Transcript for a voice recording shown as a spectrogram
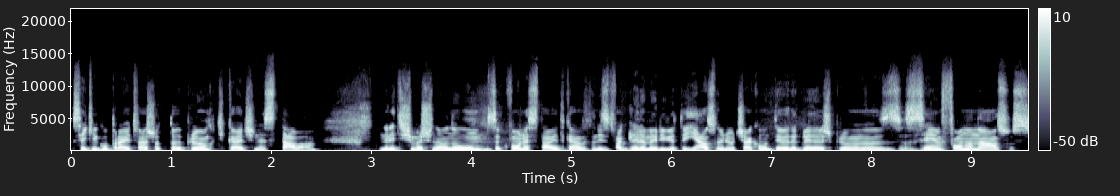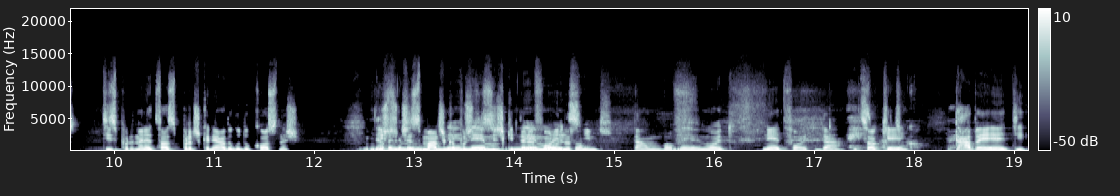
всеки го прави това, защото той, примерно, ако ти каже, че не става, нали, ти ще имаш едно на ум за какво не става и така. Нали? Затова гледаме ревюта. Ясно е, не очаквам от тебе да гледаш, примерно, на- за Zenfone на Asus. Ти, според мен, това с пръчка няма да го докоснеш. Да, Нищо, че смачка не- почти не е- всички не е телефони на моето. снимки. Там в... Не е моето. Не е твоето, да. It's okay. Да, бе, ти,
